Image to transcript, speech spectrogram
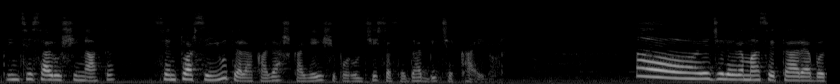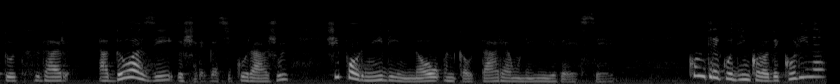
prințesa rușinată se întoarse iute la caleașca ei și porunci să se dea bice cailor. Ah, regele rămase tare abătut, dar a doua zi își regăsi curajul și porni din nou în căutarea unei mirese. Cum trecu dincolo de colină,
